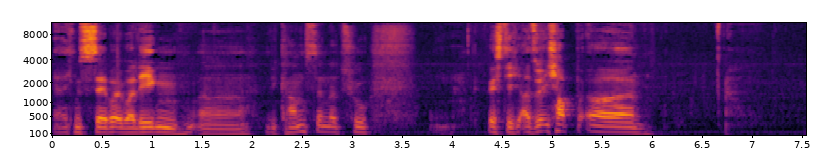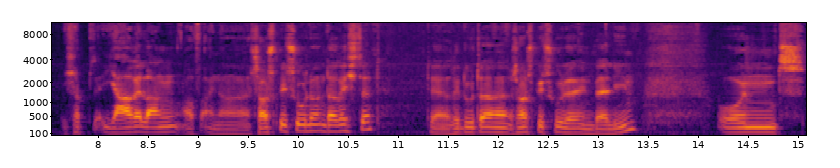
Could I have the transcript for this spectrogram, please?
ja, ich muss selber überlegen, äh, wie kam es denn dazu? Richtig, also ich habe äh, ich habe jahrelang auf einer Schauspielschule unterrichtet, der Reduta Schauspielschule in Berlin. Und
